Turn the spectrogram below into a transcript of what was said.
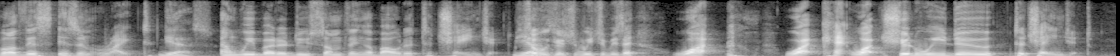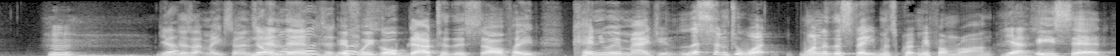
well, this isn't right, yes. and we better do something about it to change it. So we Yes. could, we should be saying, what what can what should we do to change it? Yeah. Does that make sense? No, and no, then it does, it if we go down to this self hate, can you imagine? Listen to what one of the statements. Correct me if I'm wrong. Yes. He said,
